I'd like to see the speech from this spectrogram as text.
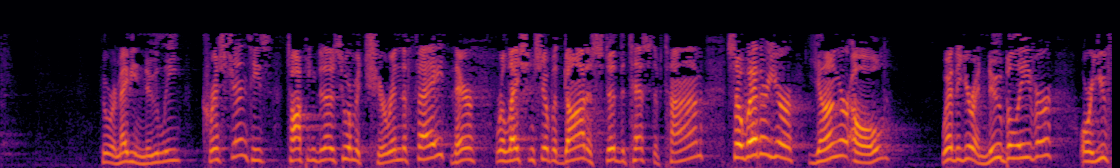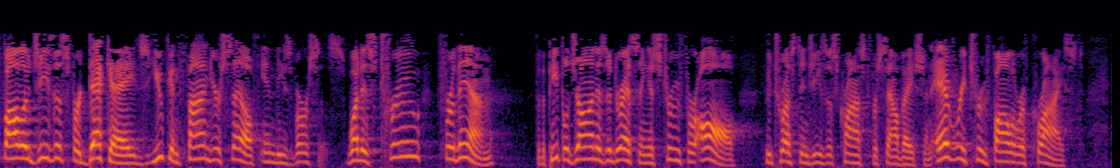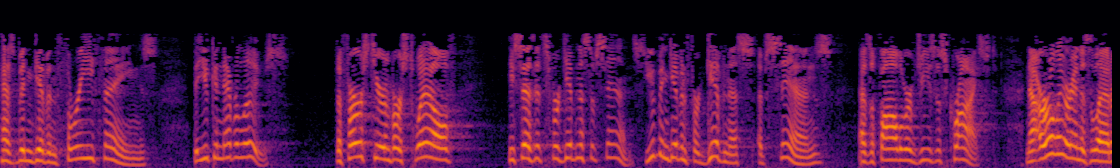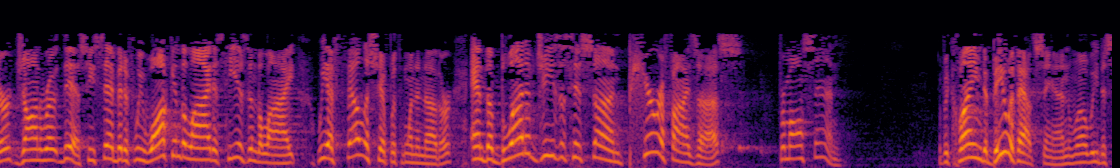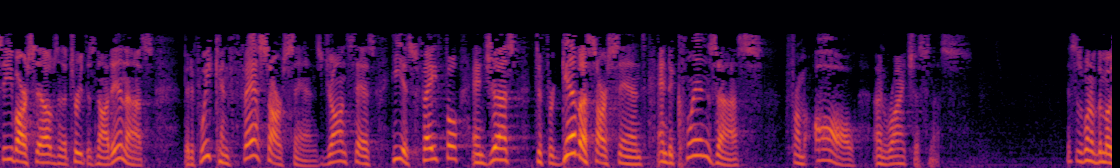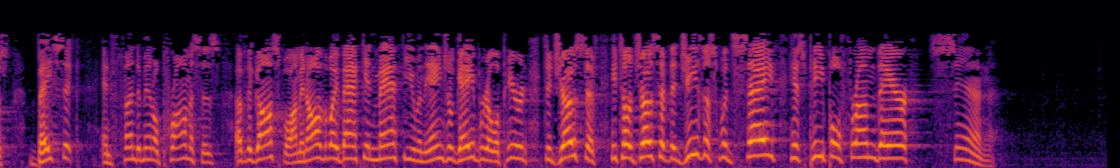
who are maybe newly Christians. He's talking to those who are mature in the faith. Their relationship with God has stood the test of time. So whether you're young or old, whether you're a new believer or you followed Jesus for decades, you can find yourself in these verses. What is true for them, for the people John is addressing, is true for all who trust in Jesus Christ for salvation. Every true follower of Christ has been given three things that you can never lose. The first here in verse 12, he says it's forgiveness of sins. You've been given forgiveness of sins as a follower of Jesus Christ. Now, earlier in his letter, John wrote this. He said, But if we walk in the light as he is in the light, we have fellowship with one another, and the blood of Jesus, his Son, purifies us from all sin. If we claim to be without sin, well, we deceive ourselves and the truth is not in us. But if we confess our sins, John says, He is faithful and just to forgive us our sins and to cleanse us from all unrighteousness. This is one of the most basic and fundamental promises of the gospel. I mean, all the way back in Matthew, when the angel Gabriel appeared to Joseph, he told Joseph that Jesus would save his people from their sin.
